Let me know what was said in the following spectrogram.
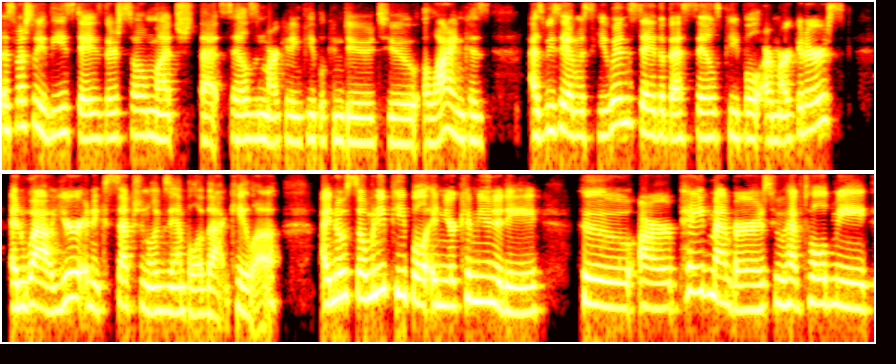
especially these days, there's so much that sales and marketing people can do to align. Because as we say on Whiskey Wednesday, the best salespeople are marketers. And wow, you're an exceptional example of that, Kayla. I know so many people in your community who are paid members who have told me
